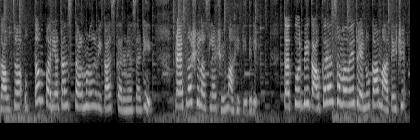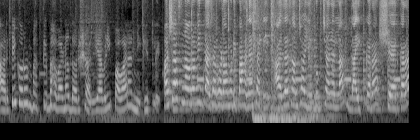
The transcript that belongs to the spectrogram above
गावचा उत्तम पर्यटन स्थळ म्हणून विकास करण्यासाठी प्रयत्नशील असल्याची माहिती दिली. तत्पूर्वी गावकऱ्यांसमवेत रेणुका मातेची आरती करून भक्तिभावानं दर्शन यावेळी पवारांनी घेतले. अशाच नवनवीन ताज्या घडामोडी पाहण्यासाठी आजच आमच्या यूट्यूब चॅनलला लाईक करा शेअर करा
